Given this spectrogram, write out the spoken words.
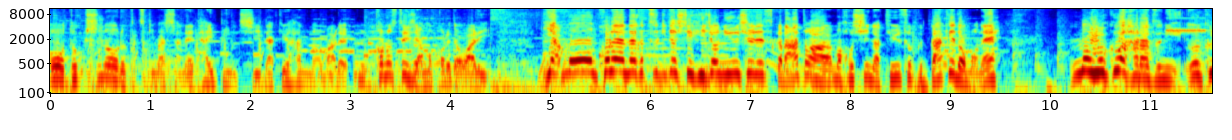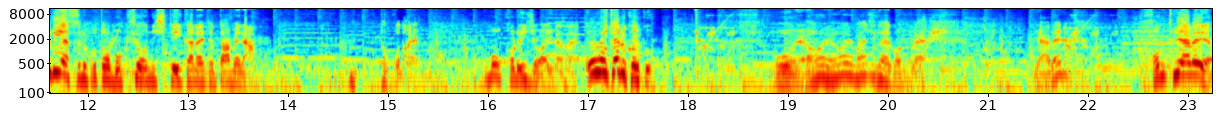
もう特殊能力つきましたね。タイピンチ、打球反応丸。うん、このステージはもうこれで終わり。いや、もう、これは中継ぎとして非常に優秀ですから、あとは、ま、欲しいのは休息だけどもね。もう欲は張らずに、クリアすることを目標にしていかないとダメな、とこだよ。もうこれ以上はいらない。おお、体力回復おいおいおい、マジかよ、これ。やべえな。ほんとやべえよ。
